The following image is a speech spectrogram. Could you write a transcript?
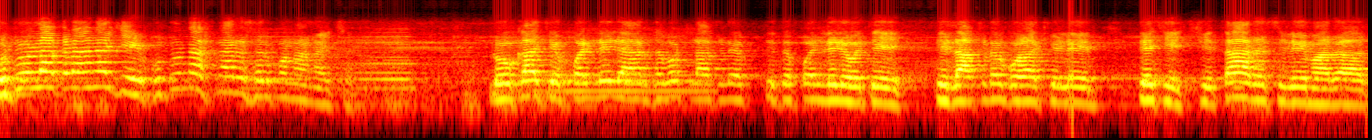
फुटून लाकडं आणायचे फुटून असणार सरपण आणायचं. लोकाचे पडलेले अर्धवट लाकडे तिथं पडलेले होते. ते लाकडं गोळा केले. त्याची चिता रचली महाराज.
